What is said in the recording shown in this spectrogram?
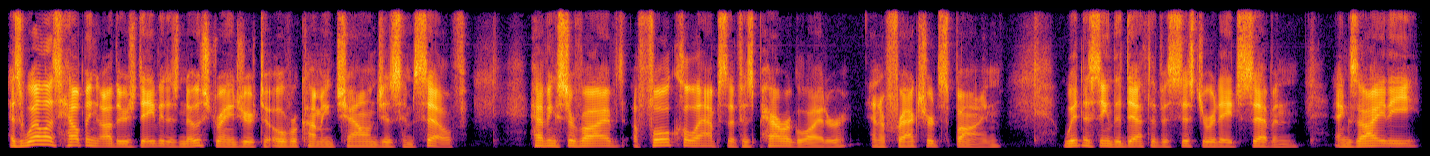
As well as helping others, David is no stranger to overcoming challenges himself having survived a full collapse of his paraglider and a fractured spine, witnessing the death of his sister at age seven, anxiety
